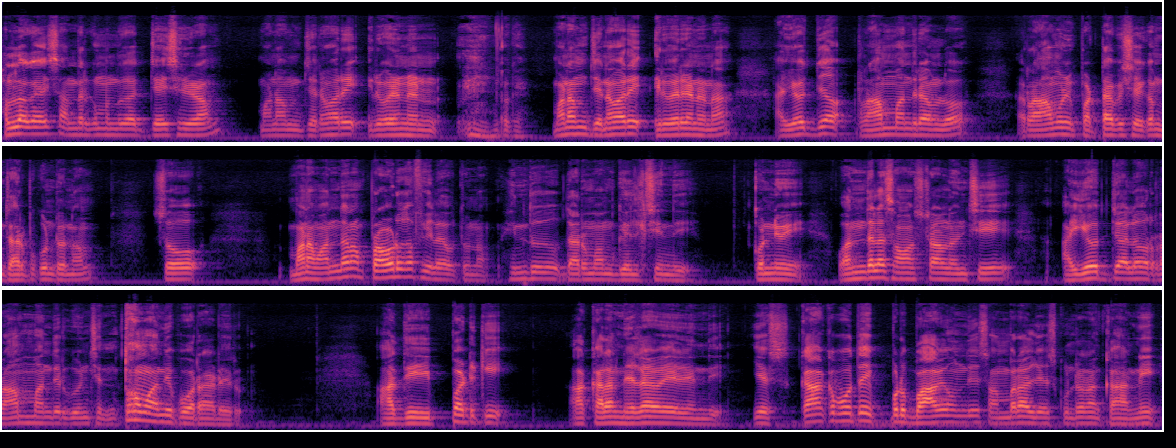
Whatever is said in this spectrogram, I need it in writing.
హలో గైస్ అందరికి ముందుగా జై శ్రీరామ్. మనం జనవరి ఇరవై రెండు ఓకే మనం జనవరి ఇరవై రెండున అయోధ్య రామ మందిరంలో రాముని పట్టాభిషేకం జరుపుకుంటున్నాం. సో మనం అందరం ప్రౌడ్గా ఫీల్ అవుతున్నాం. హిందూ ధర్మం గెలిచింది. కొన్ని వందల సంవత్సరాల నుంచి అయోధ్యలో రామ్ మందిర్ గురించి ఎంతోమంది పోరాడారు. అది ఇప్పటికీ ఆ కళ నెరవేరింది. ఎస్ కాకపోతే ఇప్పుడు బాగా ఉంది సంబరాలు చేసుకుంటున్నాం. కానీ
